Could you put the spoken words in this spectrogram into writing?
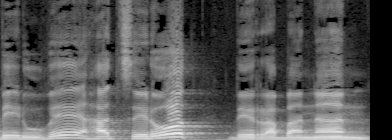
berube hatzerot de Rabbanán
